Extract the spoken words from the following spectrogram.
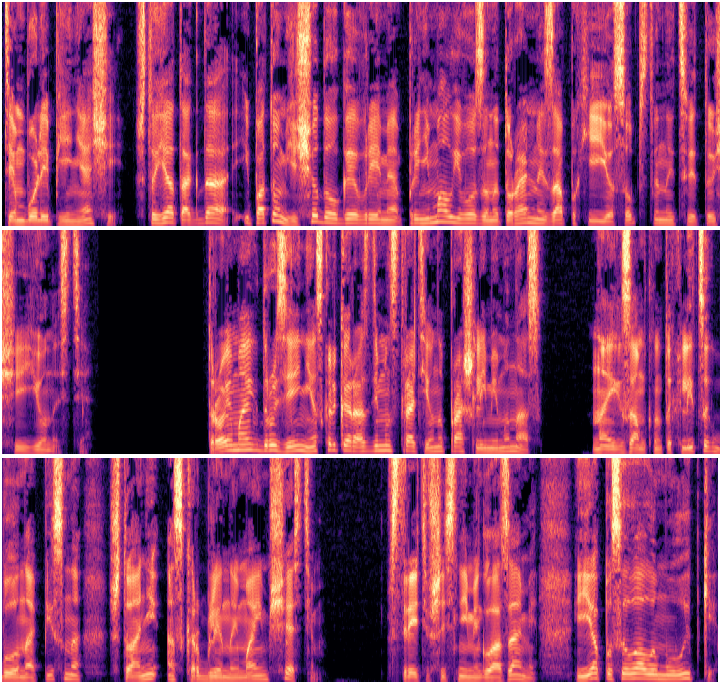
тем более пьянящий, что я тогда и потом еще долгое время принимал его за натуральный запах ее собственной цветущей юности. Трое моих друзей несколько раз демонстративно прошли мимо нас. На их замкнутых лицах было написано, что они оскорблены моим счастьем. Встретившись с ними глазами, я посылал им улыбки,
